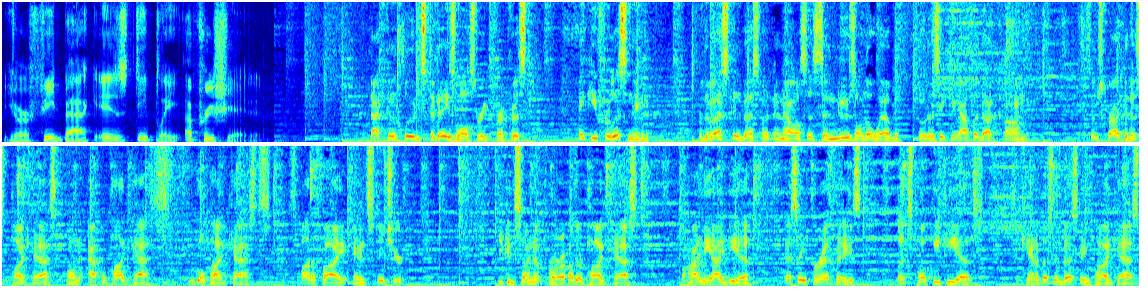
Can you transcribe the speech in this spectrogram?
Your feedback is deeply appreciated. That concludes today's Wall Street Breakfast. Thank you for listening. For the best investment analysis and news on the web, go to seekingalpha.com subscribe to this podcast on Apple Podcasts, Google Podcasts, Spotify, and Stitcher. You can sign up for our other podcasts, Behind the Idea, SA for FAs, Let's Talk ETFs, the Cannabis Investing Podcast,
